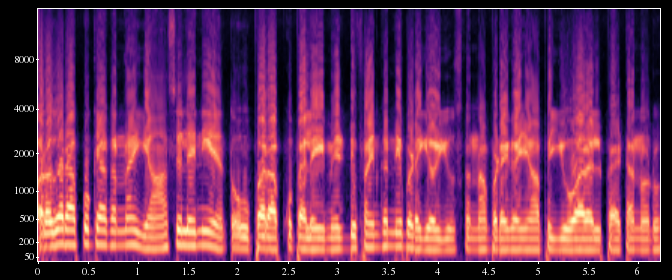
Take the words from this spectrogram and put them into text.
और अगर आपको क्या करना है, यहाँ से लेनी है तो ऊपर आपको पहले इमेज डिफाइन करनी पड़ेगी और यूज़ करना पड़ेगा, यहाँ पे यूआरएल पैटर्न और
